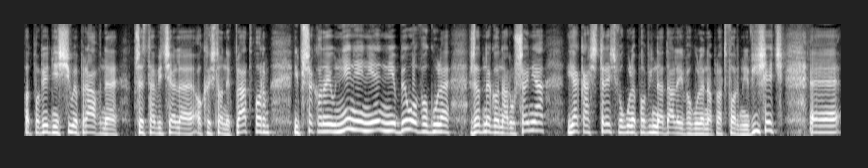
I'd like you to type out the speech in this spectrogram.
odpowiednie siły prawne przedstawiciele określonych platform i przekonają, nie, nie, nie, nie było w ogóle żadnego naruszenia, jakaś treść w ogóle powinna dalej w ogóle na platformie wisieć, e,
